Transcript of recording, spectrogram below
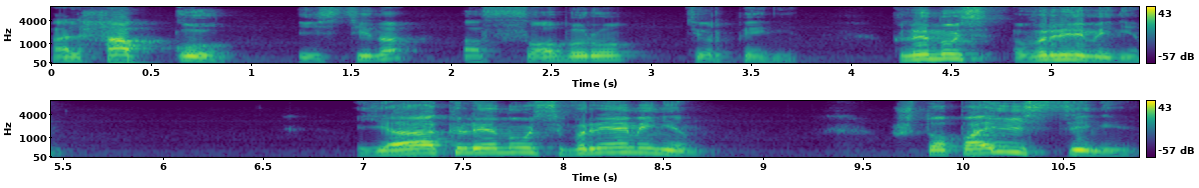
Аль-хакку – истина, ас-сабру – терпение. Клянусь временем. Я клянусь временем, что поистине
